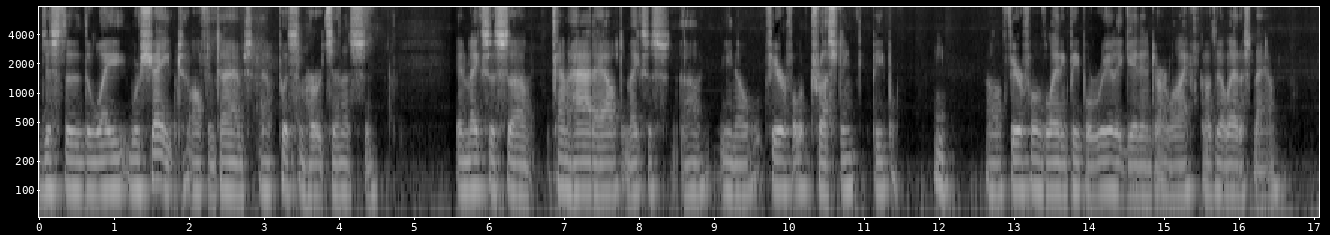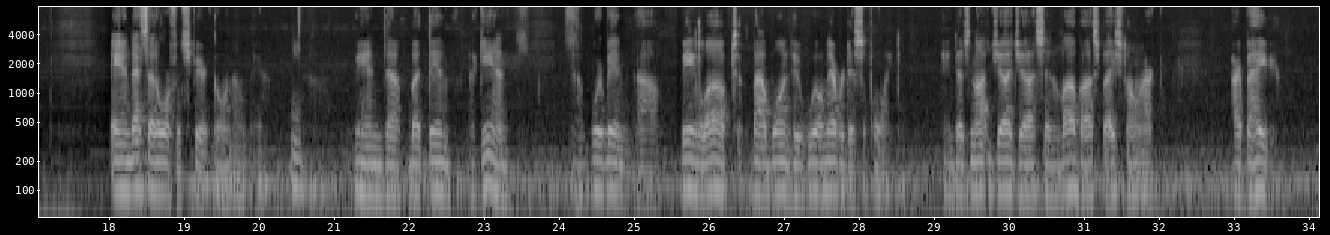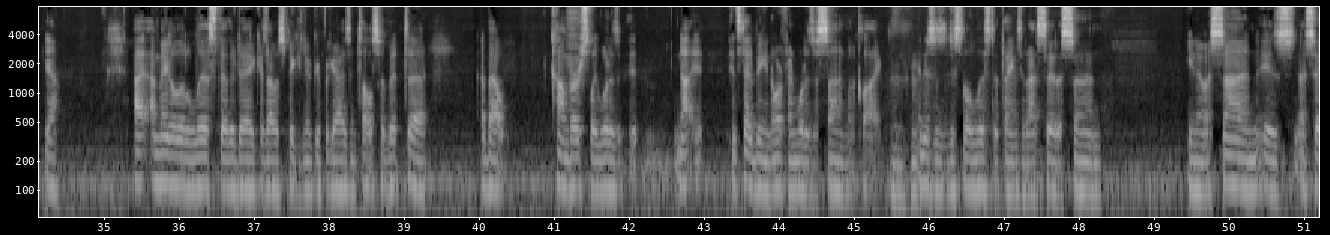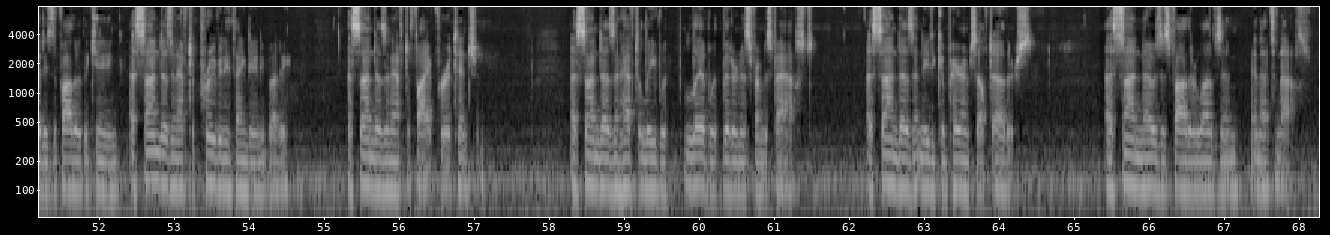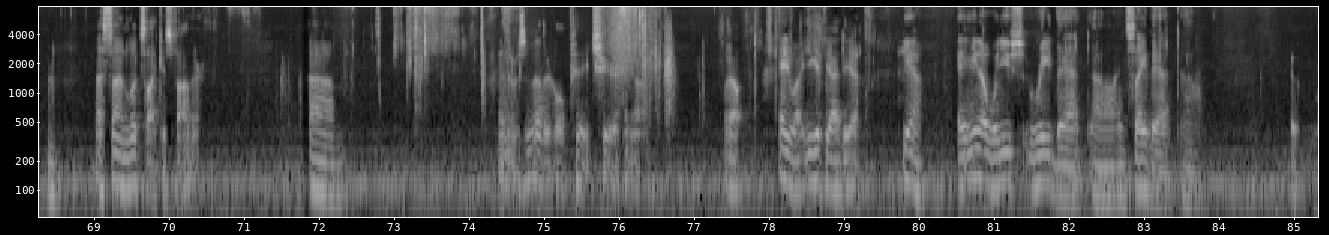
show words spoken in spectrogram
Just the, the way we're shaped, oftentimes, uh, puts some hurts in us and it makes us uh, kind of hide out. It makes us, uh, you know, fearful of trusting people, uh, fearful of letting people really get into our life because they'll let us down. And that's that orphan spirit going on there. And uh, but then again, uh, we're being uh, being loved by one who will never disappoint and does not judge us and love us based on our our behavior. Yeah. I, I made a little list the other day because I was speaking to a group of guys in Tulsa, but uh, about conversely, what is it? Not instead of being an orphan, what does a son look like? And this is just a little list of things that I said. A son, you know, a son is. I said he's the father of the king. A son doesn't have to prove anything to anybody. A son doesn't have to fight for attention. A son doesn't have to leave with live with bitterness from his past. A son doesn't need to compare himself to others. A son knows his father loves him, and that's enough. A son looks like his father. Um, and there was another little page here. Hang on. Well, anyway, you get the idea. Yeah, and you know when you read that uh, and say that, uh,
